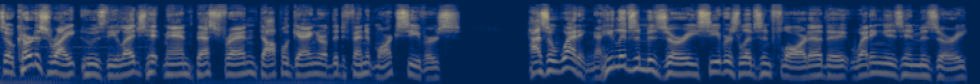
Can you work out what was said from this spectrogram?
So Curtis Wright, who's the alleged hitman, best friend, doppelganger of the defendant Mark Sievers, has a wedding. Now he lives in Missouri. Sievers lives in Florida. The wedding is in Missouri.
